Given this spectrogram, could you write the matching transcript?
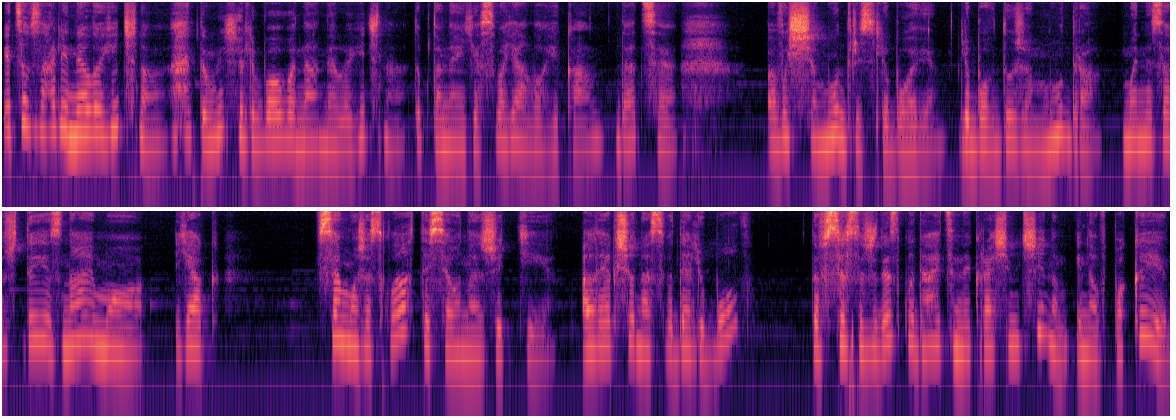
І це взагалі нелогічно, тому що любов вона нелогічна, тобто в неї є своя логіка. Да? Це вища мудрість любові. Любов дуже мудра. Ми не завжди знаємо, як все може скластися у нас в житті, але якщо нас веде любов, то все завжди складається найкращим чином. І навпаки,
